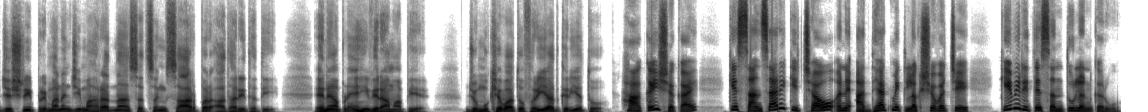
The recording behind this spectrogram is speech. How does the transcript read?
જે શ્રી પ્રેમાનંદજી મહારાજના સત્સંગ સાર પર આધારિત હતી એને આપણે અહીં વિરામ આપીએ. જો મુખ્ય વાતો ફરી યાદ કરીએ તો? હા કહી શકાય કે સાંસારિક ઈચ્છાઓ અને આધ્યાત્મિક લક્ષ્ય વચ્ચે કેવી રીતે સંતુલન કરવું?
